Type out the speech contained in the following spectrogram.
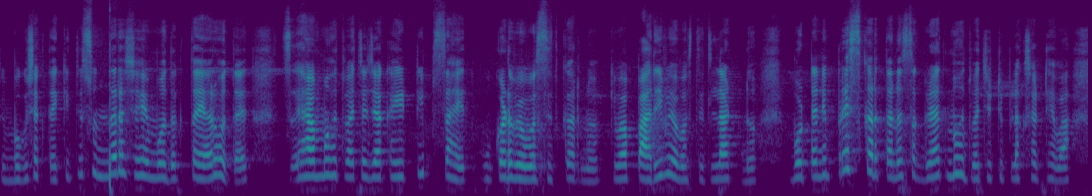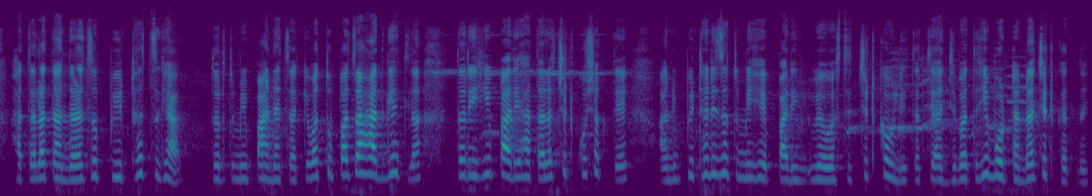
तुम्ही बघू शकता किती सुंदर असे हे मोदक तयार होत आहेत ह्या महत्त्वाच्या ज्या काही टिप्स आहेत उकड व्यवस्थित करणं किंवा पारी व्यवस्थित लाटणं बोटाने प्रेस करताना सगळ्यात महत्त्वाची टिप लक्षात ठेवा. हाताला तांदळाचं पीठच घ्या. जर तुम्ही पाण्याचा किंवा तुपाचा हात घेतला तरी ही पारी हाताला चिटकू शकते. आणि पिठाने जर तुम्ही हे पारी व्यवस्थित चिटकवली तर ती अजिबातही बोटांना चिटकत नाही.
